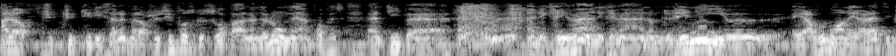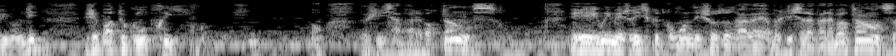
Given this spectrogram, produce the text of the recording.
alors, tu, tu, tu dis ça, mais alors je suppose que ce soit pas Alain Delon, mais un professeur, un type, un, un, écrivain, un écrivain, un homme de génie, euh, et alors vous prenez la lettre, et puis vous me dites j'ai pas tout compris. Bon, je dis, ça n'a pas d'importance. Et oui, mais je risque de comprendre des choses au travers. Moi, je dis, ça n'a pas d'importance.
